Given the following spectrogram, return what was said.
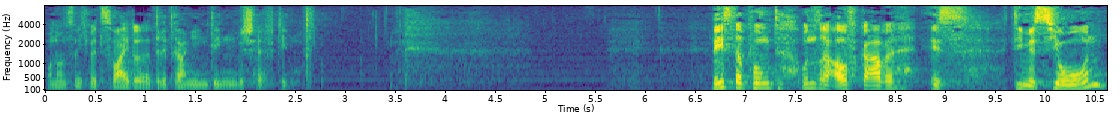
und uns nicht mit zweit- oder drittrangigen Dingen beschäftigen. Nächster Punkt unserer Aufgabe ist die Mission.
